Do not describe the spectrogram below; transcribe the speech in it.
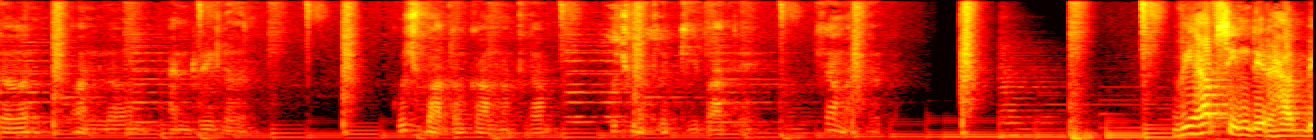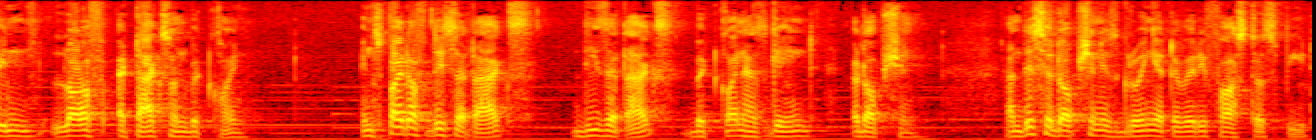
learn, unlearn, and relearn. कुछ बातों का मतलब कुछ मतलब की बातें क्या मतलब we have seen there have been a lot of attacks on Bitcoin. In spite of these attacks, these attacks, Bitcoin has gained adoption, and this adoption is growing at a very faster speed.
